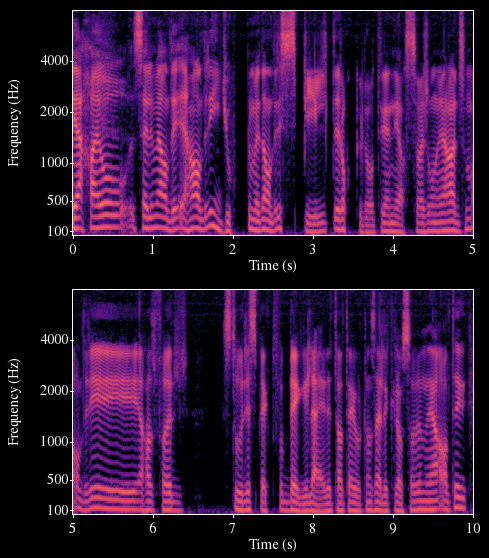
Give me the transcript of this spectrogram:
jeg har jo, selv om jeg aldri, jeg har aldri gjort noe med det, aldri spilt rockelåter i en jazzversjon. Jeg har liksom aldri hatt for stor respekt for begge leirer til at jeg har gjort noe særlig crossover, men jeg har alltid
